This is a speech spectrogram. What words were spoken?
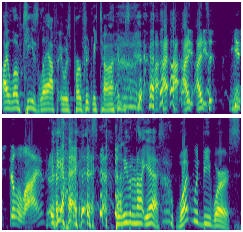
I love T's laugh. It was perfectly timed. I, I, he's, he's still alive. yes. Believe it or not, yes. What would be worse?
